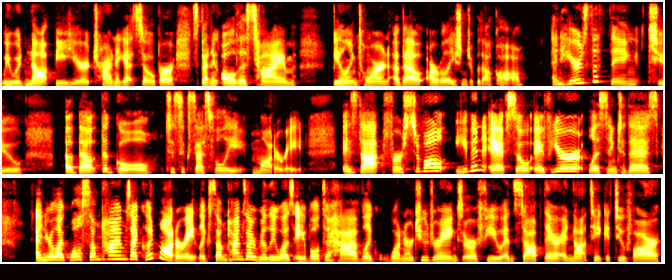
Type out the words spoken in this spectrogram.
We would not be here trying to get sober, spending all this time feeling torn about our relationship with alcohol. And here's the thing, too, about the goal to successfully moderate is that, first of all, even if, so if you're listening to this and you're like, well, sometimes I could moderate. Like sometimes I really was able to have like one or two drinks or a few and stop there and not take it too far.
